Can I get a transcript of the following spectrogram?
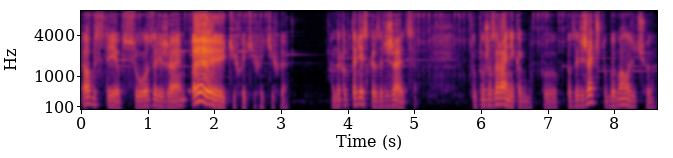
Давай быстрее. Все, заряжаем. Эй, тихо, тихо, тихо. Она как-то резко разряжается. Тут нужно заранее как бы подзаряжать, чтобы мало ли что.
